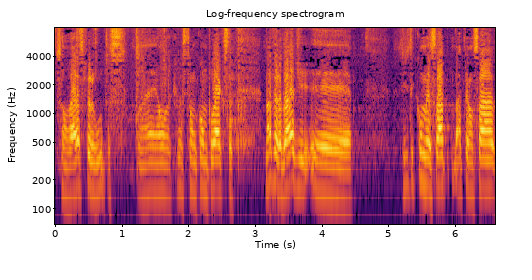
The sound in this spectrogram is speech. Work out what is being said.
São várias perguntas, né? é uma questão complexa. Na verdade, é, a gente tem que começar a pensar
